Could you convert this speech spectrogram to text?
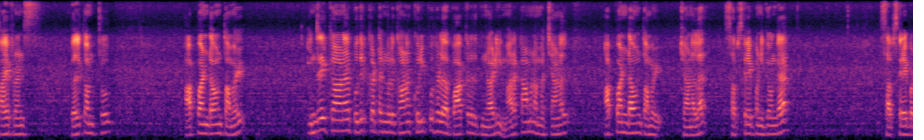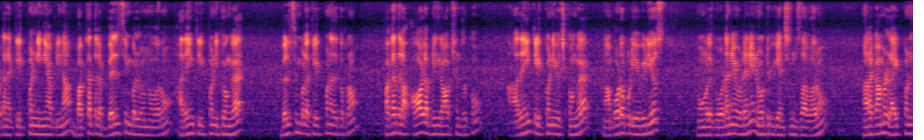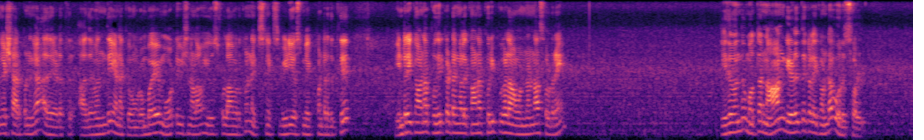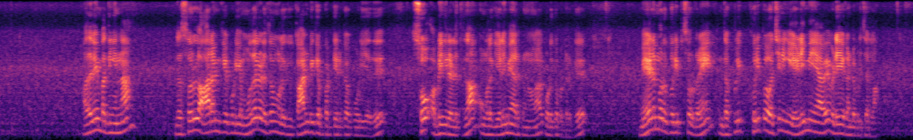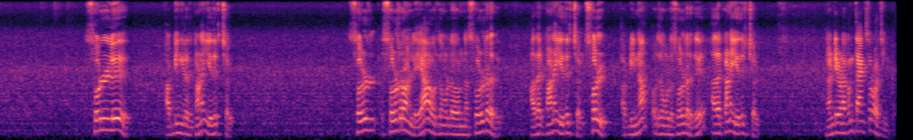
Hi friends welcome to up and down Tamil இன்றைக்கான புதிர்கட்டங்களுக்கான குறிப்புகளை பார்க்குறதுக்கு முன்னாடி மறக்காமல் நம்ம channel up and down Tamil சேனலை சப்ஸ்கிரைப் பண்ணிக்கோங்க. சப்ஸ்கிரைப் பட்டனை கிளிக் பண்ணிங்க அப்படின்னா பக்கத்தில் பெல் சிம்பிள் ஒன்று வரும். அதையும் கிளிக் பண்ணிக்கோங்க. பெல் சிம்பிளை கிளிக் பண்ணதுக்கப்புறம் பக்கத்தில் ஆல் அப்படிங்கிற ஆப்ஷன் இருக்கும். அதையும் கிளிக் பண்ணி வச்சுக்கோங்க. நான் போடக்கூடிய வீடியோஸ் உங்களுக்கு உடனே உடனே நோட்டிஃபிகேஷன்ஸாக வரும். மறக்காமல் லைக் பண்ணுங்கள் ஷேர் பண்ணுங்கள் அது எடுத்து அது வந்து எனக்கு ரொம்பவே மோட்டிவேஷனலாகவும் யூஸ்ஃபுல்லாகவும் இருக்கும். நெக்ஸ்ட் நெக்ஸ்ட் வீடியோஸ் மேக் பண்ணுறதுக்கு இன்றைக்கான புதிர்கட்டங்களுக்கான குறிப்புகளாக ஒன்றுன்னா சொல்கிறேன் இது வந்து மொத்தம் நான்கு எழுத்துக்களை கொண்ட ஒரு சொல். அதுலேயும் பார்த்தீங்கன்னா இந்த சொல் ஆரம்பிக்கக்கூடிய முதல் எழுத்து உங்களுக்கு காண்பிக்கப்பட்டிருக்கக்கூடியது. சோ அப்படிங்கிற எழுத்து தான் உங்களுக்கு எளிமையாக இருக்கணும்னா கொடுக்கப்பட்டிருக்கு. மேலும் ஒரு குறிப்பு சொல்கிறேன் இந்த குறி குறிப்பை வச்சு நீங்கள் எளிமையாகவே விடையை கண்டுபிடிச்சிடலாம். சொல்லு அப்படிங்கிறதுக்கான எதிர்ச்சொல். சொல் சொல்கிறோம் இல்லையா? ஒருத்தவங்கள்ட்ட ஒன்று சொல்கிறது அதற்கான எதிர்ச்சொல். சொல் அப்படின்னா ஒருத்தவங்கள்ட்ட சொல்கிறது அதற்கான எதிர்ச்சொல். நன்றி வணக்கம். தேங்க்ஸ் ஃபார் வாட்சிங்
